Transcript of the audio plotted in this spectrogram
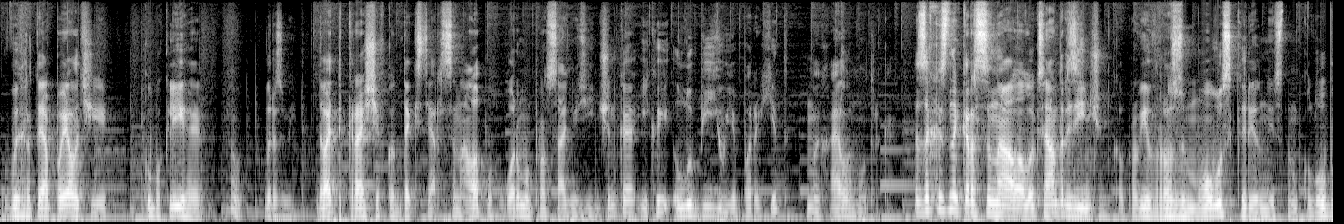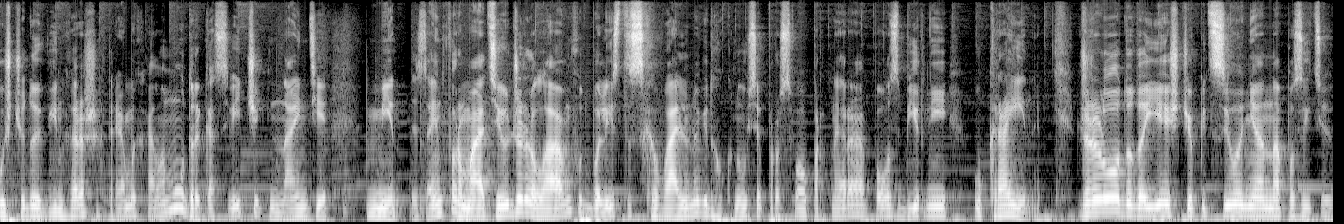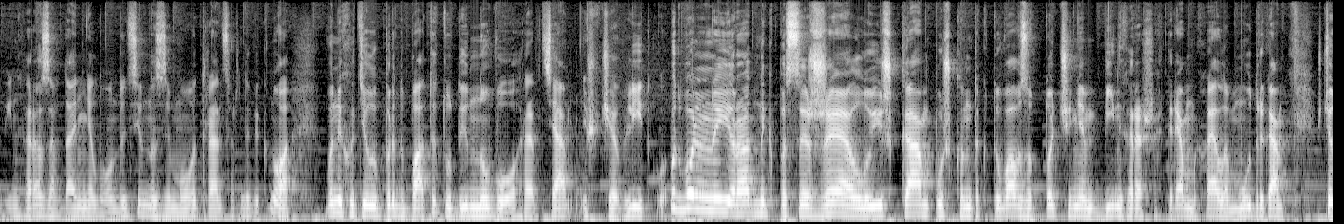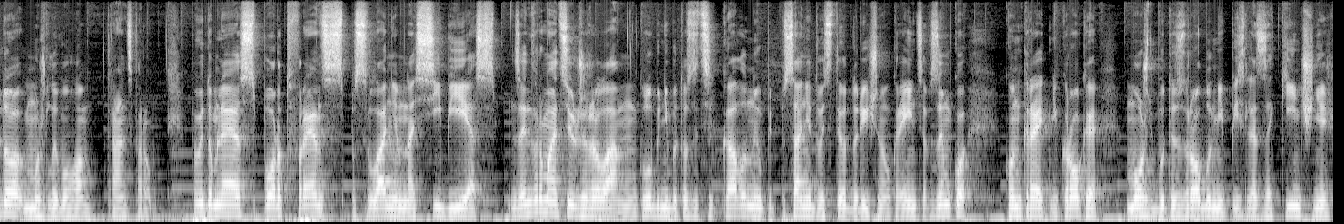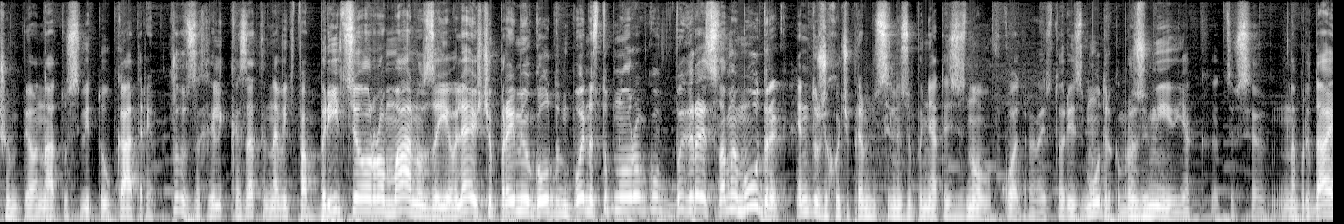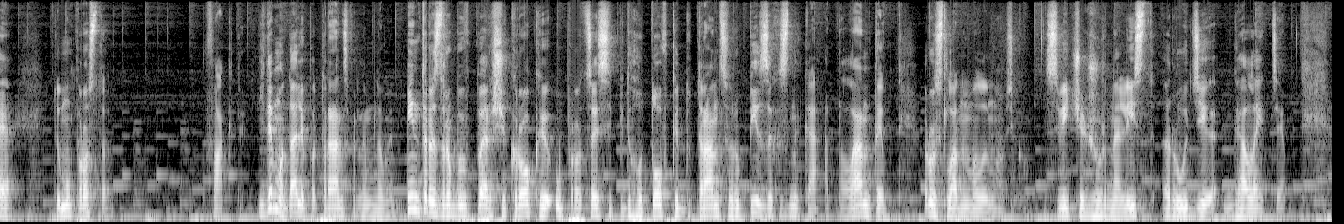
виграти АПЛ чи Кубок Ліги. Ну, ви розумієте. Давайте краще в контексті Арсенала поговоримо про Саню Зінченка, який лобіює перехід Михайла Мудрика. Захисник Арсенала Олександр Зінченко провів розмову з керівництвом клубу щодо Вінгера Шахтаря Михайла Мудрика, свідчить 90 Мін. За інформацією джерела, футболіст схвально відгукнувся про свого партнера по збірній України. Джерело додає, що підсилення на позицію Вінгера завдання лондонців на зимове трансферне вікно. Вони хотіли придбати туди нового гравця ще влітку. Футбольний радник ПСЖ Луїш Кампуш контактував з оточенням Вінгера Шахтаря Михайла Мудрика щодо можливого трансферу. Повідомляє Sport France з посиланням на CBS. За інформацією джерела, клуб нібито зацікавлений у підписанні 21-річного українця взимку. Конкретні кроки можуть бути зроблені після закінчення чемпіонату світу у Катарі. Що тут взагалі казати? Навіть Фабріціо Романо заявляє, що премію Golden Boy наступного року виграє саме Мудрик. Я не дуже хочу прям сильно зупинятись знову вкотре на історії з Мудриком. Розумію, як це все набридає, тому просто Факти. Йдемо далі по трансферним новинам. Інтер зробив перші кроки у процесі підготовки до трансферу півзахисника Аталанти Руслана Малиновського. Свідчить журналіст Руді Галетті.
